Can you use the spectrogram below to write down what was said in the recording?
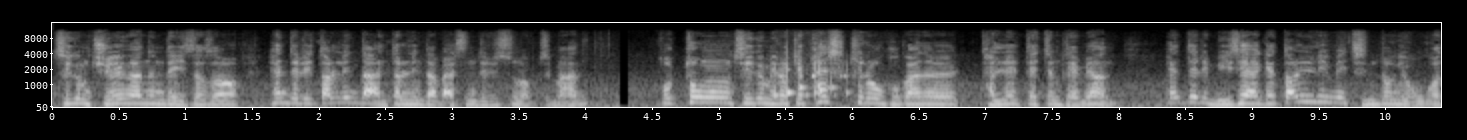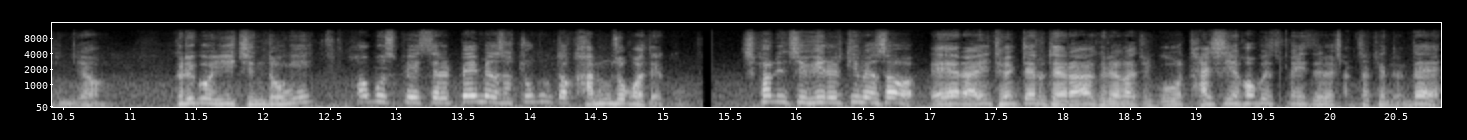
지금 주행하는 데 있어서 핸들이 떨린다 안 떨린다 말씀드릴 수는 없지만 보통 지금 이렇게 80km 구간을 달릴 때쯤 되면 핸들이 미세하게 떨림의 진동이 오거든요. 그리고 이 진동이 허브 스페이스를 빼면서 조금 더 감소가 되고 18인치 휠을 끼면서 에라이 될 대로 되라 그래가지고 다시 허브 스페이스를 장착했는데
